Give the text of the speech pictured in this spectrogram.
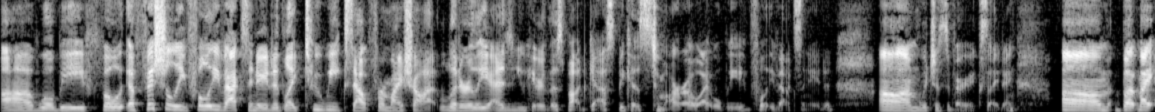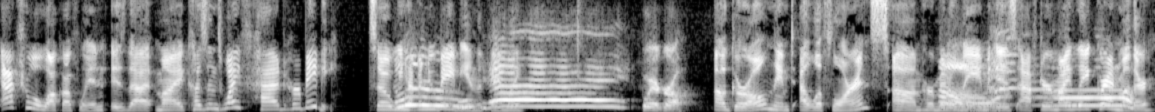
uh, will be fully officially fully vaccinated like two weeks out from my shot, literally as you hear this podcast, because tomorrow I will be fully vaccinated, um, which is very exciting. Um, but my actual walk off win is that my cousin's wife had her baby. So we have a new baby in the family. Boy or girl? A girl named Ella Florence. Um, her middle Aw. name is after my late grandmother.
